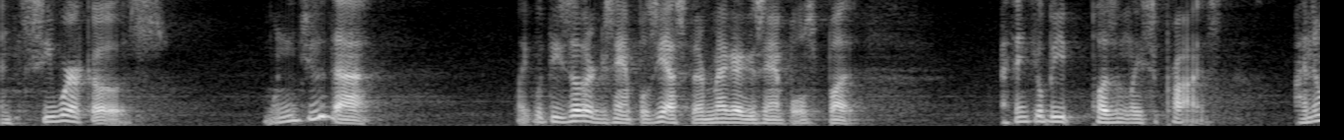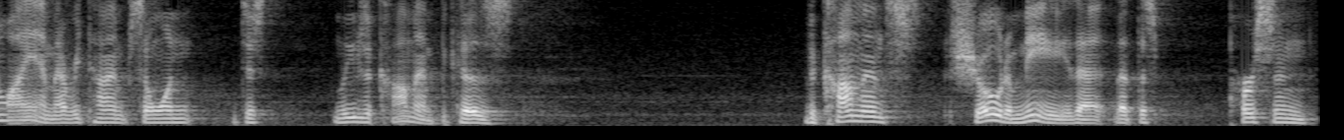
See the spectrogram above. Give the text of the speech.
and see where it goes. When you do that, like with these other examples, yes, they're mega examples, but I think you'll be pleasantly surprised. I know I am every time someone just leaves a comment because the comments show to me that, that this person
